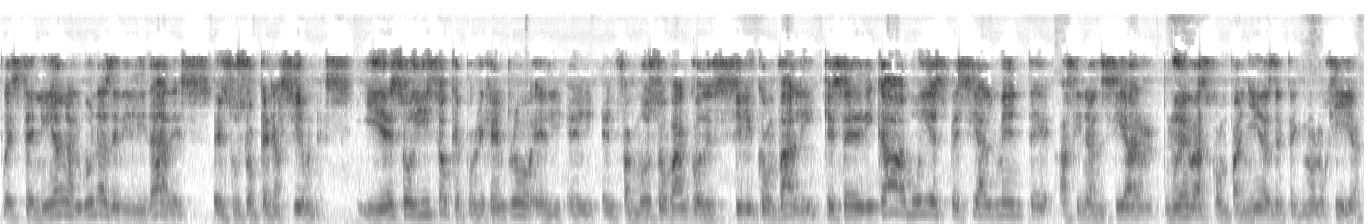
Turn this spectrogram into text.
pues tenían algunas debilidades en sus operaciones. Y eso hizo que, por ejemplo, el, el, famoso banco de Silicon Valley, que se dedicaba muy especialmente a financiar nuevas compañías de tecnología,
